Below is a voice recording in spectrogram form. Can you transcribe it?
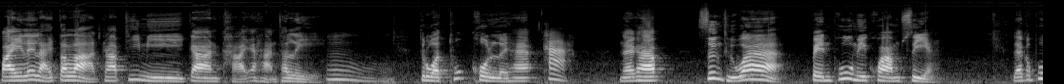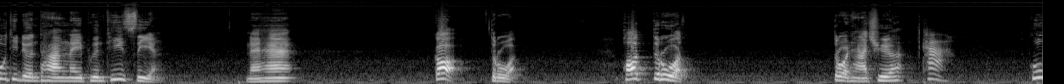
ไปหลาย ๆ ตลาดครับที่มีการขายอาหารทะเล อืมตรวจทุกคนเลยฮะค่ะ นะครับ ซึ่งถือว่าเป็นผู้มีความเสี่ยง แล้วก็ผู้ที่เดินทางในพื้นที่เสี่ยงนะฮะก็ตรวจพอตรวจตรวจหาเชื้อ ค่ะ ผู้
